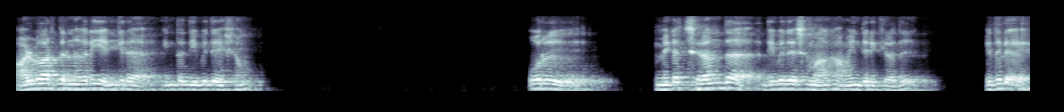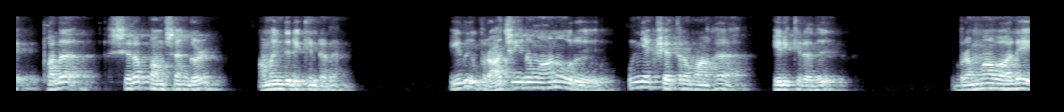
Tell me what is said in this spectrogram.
ஆழ்வார் திருநகரி என்கிற இந்த திவ்ய தேசம் ஒரு மிகச்சிறந்த திவ்யதேசமாக அமைந்திருக்கிறது. இதிலே பல சிறப்பம்சங்கள் அமைந்திருக்கின்றன. இது பிராச்சீனமான ஒரு புண்ணிய கஷேத்திரமாக இருக்கிறது. பிரம்மாவாலே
